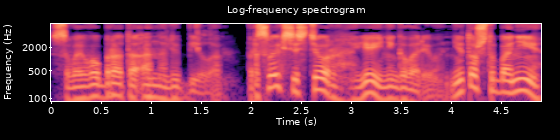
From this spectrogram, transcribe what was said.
Своего брата она любила. Про своих сестер я и не говорю. Не то чтобы они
